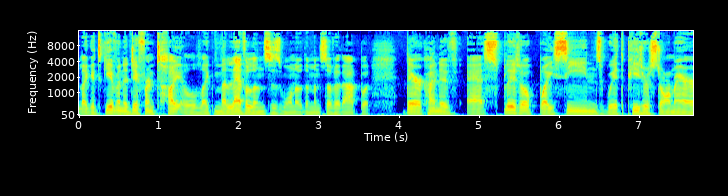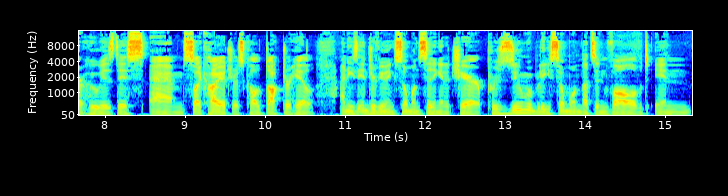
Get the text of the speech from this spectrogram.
like it's given a different title. Like Malevolence is one of them and stuff like that. But they're kind of uh, split up by scenes with Peter Stormare, who is this um, psychiatrist called Doctor Hill, and he's interviewing someone sitting in a chair, presumably someone that's involved in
